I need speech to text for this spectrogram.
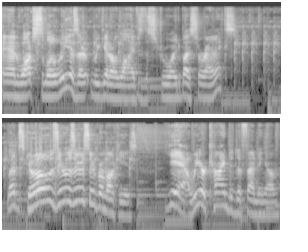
And watch slowly as our, we get our lives destroyed by ceramics. Let's go, Zero Zero Super Monkeys. Yeah, we are kind of defending them.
